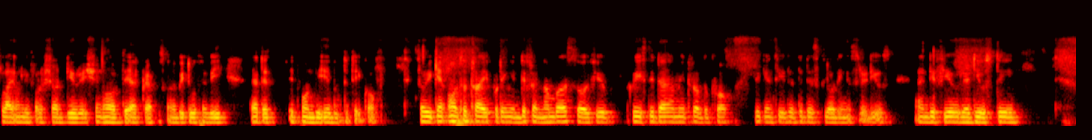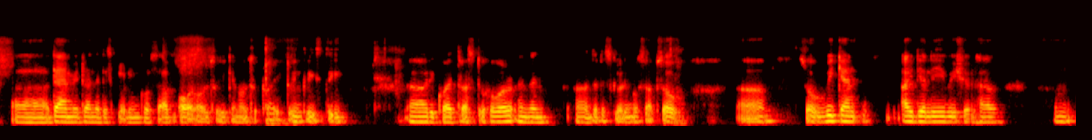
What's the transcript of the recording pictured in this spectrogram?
fly only for a short duration or the aircraft is going to be too heavy that it, it won't be able to take off. So you can also try putting in different numbers. So if you increase the diameter of the prop, you can see that the disk loading is reduced. And if you reduce the uh, diameter and the disk loading goes up, or also you can also try to increase the uh, required thrust to hover and then uh, the disk loading goes up. So, um, so we can ideally we should have um,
